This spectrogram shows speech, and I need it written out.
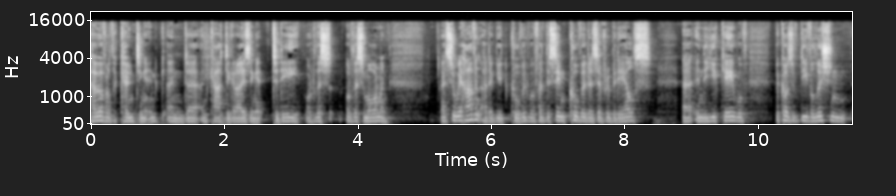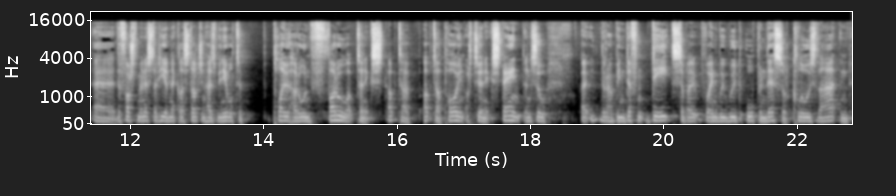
however they're counting it and and, uh, and categorising it today or this or this morning. And so we haven't had a good COVID. We've had the same COVID as everybody else uh, in the UK. We've, because of devolution, uh, the First Minister here, Nicola Sturgeon, has been able to plough her own furrow up to an ex- up to up to a point or to an extent, and so uh, there have been different dates about when we would open this or close that, and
